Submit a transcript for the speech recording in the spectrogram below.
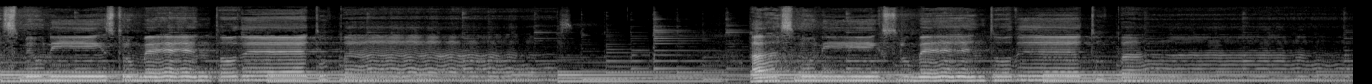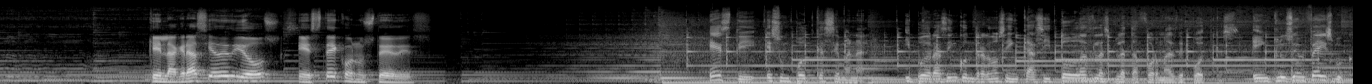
Hazme un instrumento de tu paz. Hazme un instrumento de tu paz. Que la gracia de Dios esté con ustedes. Este es un podcast semanal y podrás encontrarnos en casi todas las plataformas de podcast e incluso en Facebook,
